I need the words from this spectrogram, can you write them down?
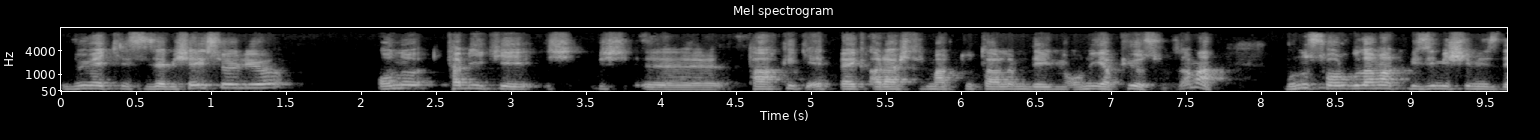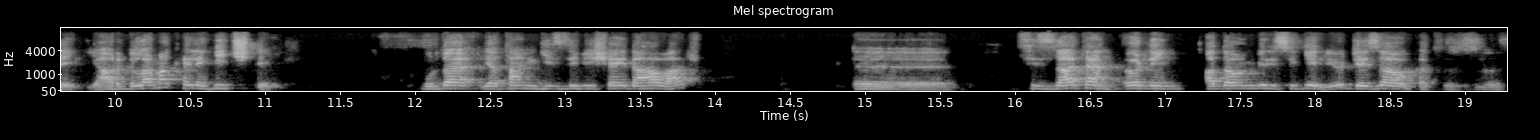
müvekkil size bir şey söylüyor. Onu tabii ki e, tahkik etmek, araştırmak tutarlı mı değil mi onu yapıyorsunuz ama bunu sorgulamak bizim işimiz değil. Yargılamak hele hiç değil. Burada yatan gizli bir şey daha var. Ee, siz zaten örneğin adamın birisi geliyor ceza avukatısınız.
